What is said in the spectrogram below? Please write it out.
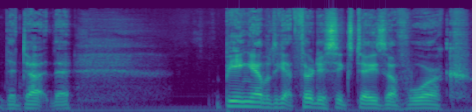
the, the being able to get 36 days off work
